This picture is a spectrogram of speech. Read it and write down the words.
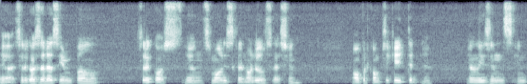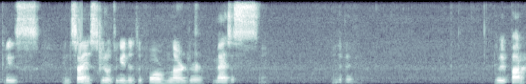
Ya, silikosis ada simple silikosis yang small discrete nodules lesion maupun complicated ya. and lesions increase in size grow together to form larger masses jadi lebih parah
